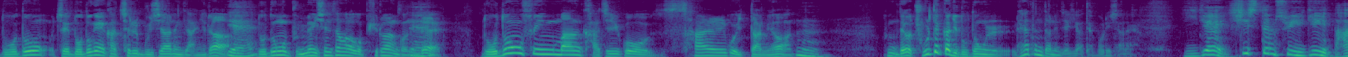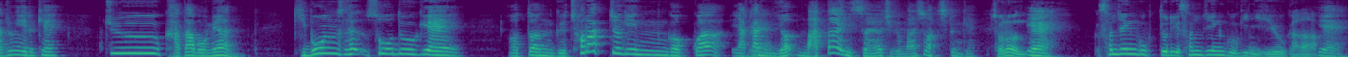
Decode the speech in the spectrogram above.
노동 제 노동의 가치를 무시하는 게 아니라 예. 노동은 분명히 신성하고 필요한 건데 예. 노동 수익만 가지고 살고 있다면 음. 그럼 내가 죽을 때까지 노동을 해야 된다는 얘기가 돼 버리잖아요. 이게 시스템 수익이 나중에 이렇게 쭉 가다 보면 기본 소득의 어떤 그 철학적인 것과 약간 예. 여, 맞닿아 있어요. 지금 말씀하시는 게. 저는 예. 선진국들이 선진국인 이유가 예.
